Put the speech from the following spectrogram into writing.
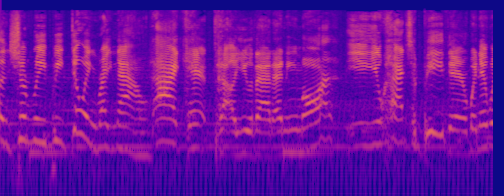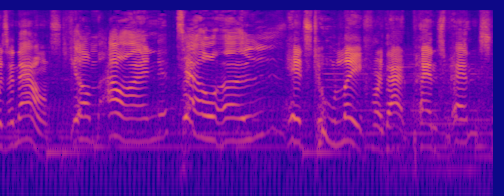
villain should we be doing right now? I can't tell you that anymore. You had to be there when it was announced. Come on, tell us. It's too late for that, Pence Pence.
